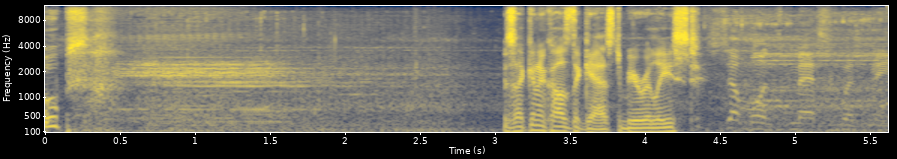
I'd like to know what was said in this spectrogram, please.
Oops. Is that to cause the gas to be released? Someone's messing with me.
